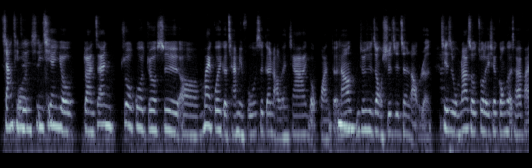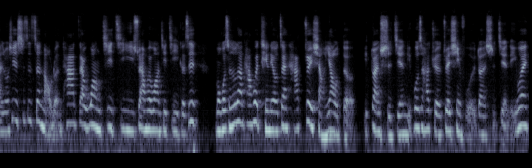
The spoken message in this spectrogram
想起这件事情。以前有短暂做过，就是呃卖过一个产品服务是跟老人家有关的，然后就是这种失智症老人。其实我们那时候做了一些功课，才会发现说，其实失智症老人他在忘记记忆，虽然会忘记记忆，可是。某个程度上，他会停留在他最想要的一段时间里，或者是他觉得最幸福的一段时间里。因为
